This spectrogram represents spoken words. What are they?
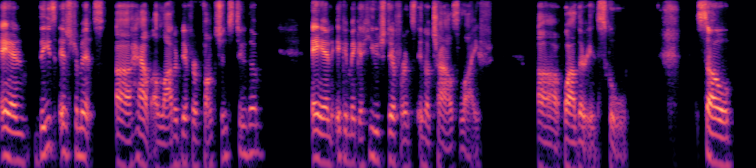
And these instruments uh, have a lot of different functions to them, and it can make a huge difference in a child's life uh, while they're in school. So,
